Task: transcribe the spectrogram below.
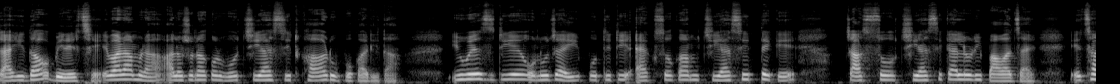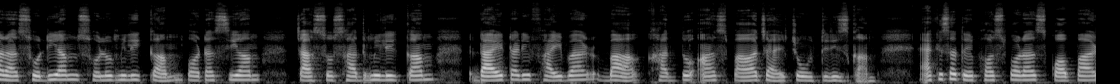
চাহিদাও বেড়েছে। এবার আমরা আলোচনা করব চিয়া সিড খাওয়ার উপকারিতা। ইউএসডিএ অনুযায়ী প্রতিটি একশো গ্রাম চিয়া সিড থেকে চারশো ছিয়াশি ক্যালোরি পাওয়া যায়। এছাড়া সোডিয়াম ষোলো মিলিগ্রাম, পটাশিয়াম চারশো সাত মিলিগ্রাম, ডায়েটারি ফাইবার বা খাদ্য আঁশ পাওয়া যায় চৌত্রিশ গ্রাম। একই সাথে ফসফরাস, কপার,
